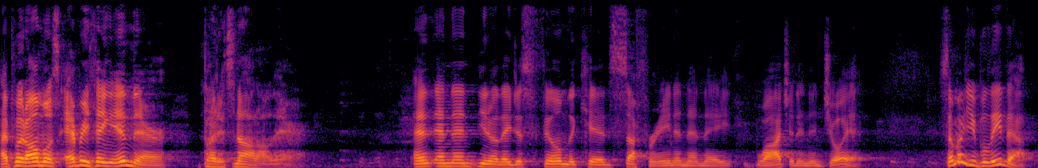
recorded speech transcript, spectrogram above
I put almost everything in there, but it's not all there. And, and then, you know, they just film the kids suffering and then they watch it and enjoy it. Some of you believe that.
